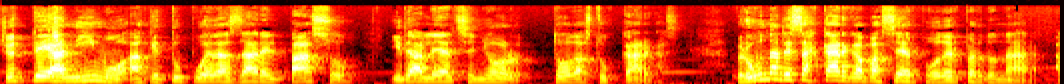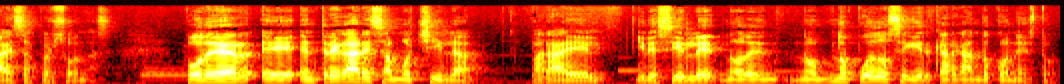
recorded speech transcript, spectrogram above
Yo te animo a que tú puedas dar el paso y darle al Señor todas tus cargas. Pero una de esas cargas va a ser poder perdonar a esas personas, poder eh, entregar esa mochila para Él y decirle, no, no, no puedo seguir cargando con esto.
